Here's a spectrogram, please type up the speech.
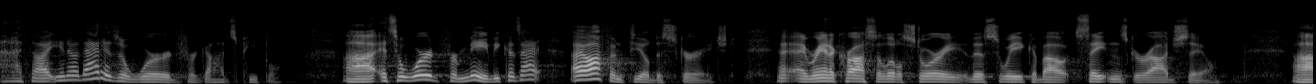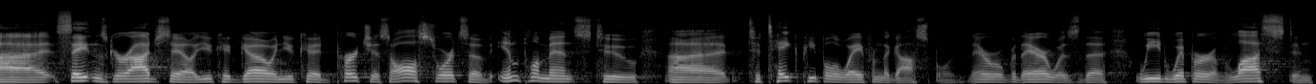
And I thought, you know, that is a word for God's people. Uh, it's a word for me because I, I often feel discouraged. I, I ran across a little story this week about Satan's garage sale. Uh, Satan's garage sale, you could go and you could purchase all sorts of implements to, uh, to take people away from the gospel. There, over there was the weed whipper of lust, and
